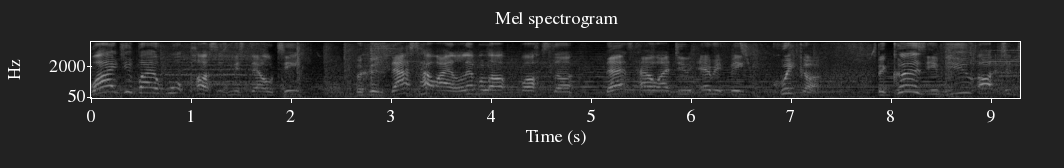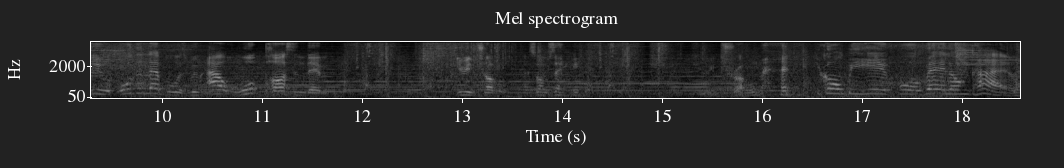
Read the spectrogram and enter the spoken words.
Why do you buy warp passes, Mr. LT? Because that's how I level up faster. That's how I do everything quicker. Because if you are to do all the levels without warp passing them, you're in trouble. That's what I'm saying. You're in trouble, man. You're gonna be here for a very long time.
